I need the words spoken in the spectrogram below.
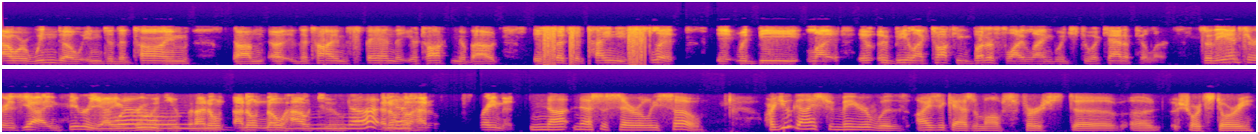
our window into the time, um, uh, the time span that you're talking about, is such a tiny slit. It would be like it would be like talking butterfly language to a caterpillar. So the answer is yeah. In theory, I agree with you, but I don't. I don't know how to. I don't know how to frame it. Not necessarily so. Are you guys familiar with Isaac Asimov's first uh, uh, short story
